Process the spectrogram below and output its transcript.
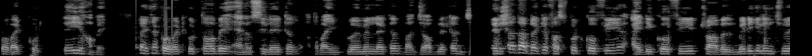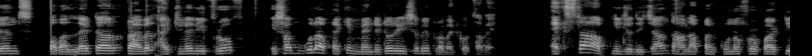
প্রোভাইড করতেই হবে। আপনাকে প্রোভাইড করতে হবে এনওসি লেটার অথবা এমপ্লয়মেন্ট লেটার বা জব লেটার এর সাথে আপনাকে passport copy ID copy travel medical insurance cover letter travel itinerary proof এসবগুলো আপনাকে ম্যান্ডেটরি হিসেবে প্রোভাইড করতে হবে। এক্সট্রা আপনি যদি চান, তাহলে আপনার কোনো প্রপার্টি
